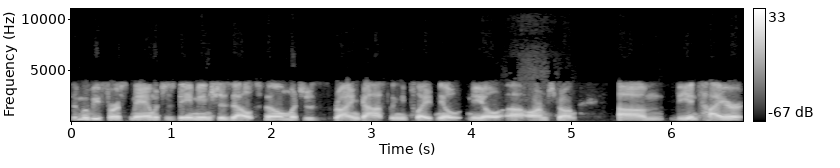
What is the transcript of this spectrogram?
the movie First Man, which is Damien Chazelle's film, which is Ryan Gosling, he played Neil Neil uh, Armstrong. Um, the entire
